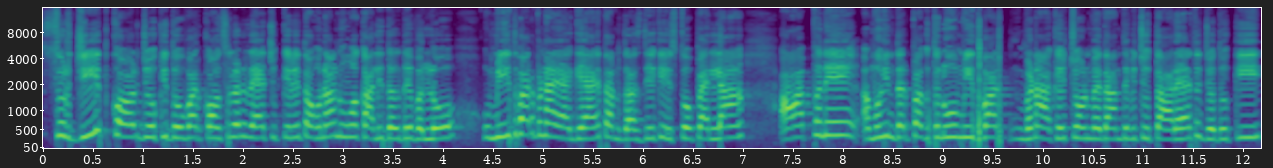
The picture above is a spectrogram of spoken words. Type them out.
ਸੁਰਜੀਤ ਕੌਰ, ਜੋ ਕਿ ਦੋ ਵਾਰ ਕਾਉਂਸਲਰ ਰਹਿ ਚੁੱਕੇ ਨੇ, ਤਾਂ ਉਹਨਾਂ ਨੂੰ ਅਕਾਲੀ ਦਲ ਦੇ ਵੱਲੋਂ ਉਮੀਦਵਾਰ ਬਣਾਇਆ ਗਿਆ ਹੈ। ਤੁਹਾਨੂੰ ਦੱਸ ਦਈਏ ਕਿ ਇਸ ਤੋਂ ਪਹਿਲਾਂ ਆਪ ਨੇ ਮੋਹਿੰਦਰ ਭਗਤ ਨੂੰ ਉਮੀਦਵਾਰ ਬਣਾ ਕੇ ਚੋਣ ਮੈਦਾਨ ਦੇ ਵਿੱਚ ਉਤਾਰਿਆ ਤੇ ਜਦੋਂ ਕਿ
